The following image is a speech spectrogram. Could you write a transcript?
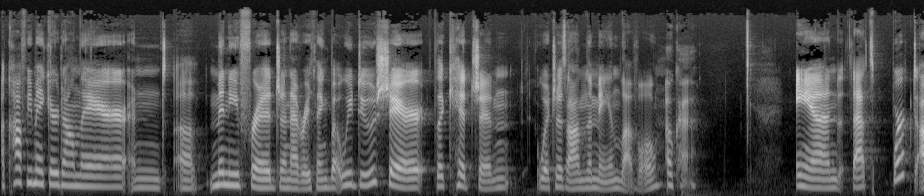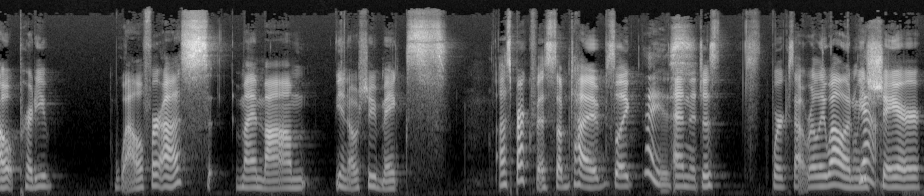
a coffee maker down there and a mini fridge and everything, but we do share the kitchen, which is on the main level. Okay. And that's worked out pretty well for us. My mom, you know, she makes us breakfast sometimes, like, Nice. and it just works out really well. And we Yeah. share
